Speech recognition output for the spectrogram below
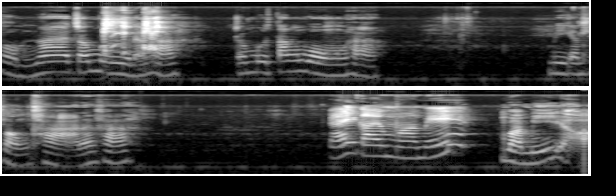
ชมหน้าเจ้ามือนะคะ เจ้ามือตั้งวงค่ะ มีกันสองขานะคะไก่ไก่มามิหมามีเหรอ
